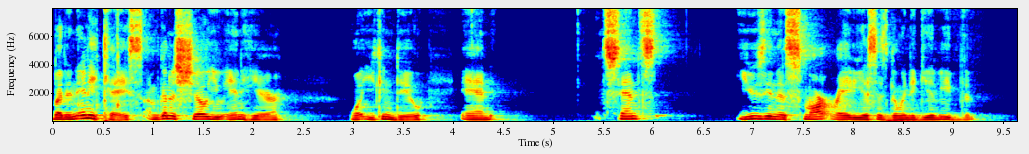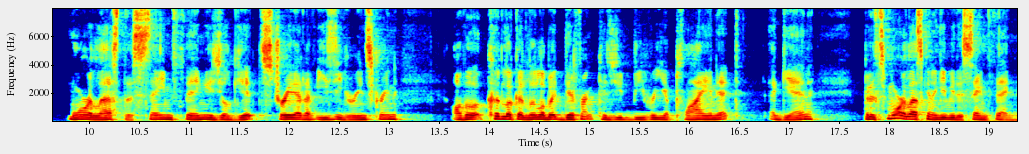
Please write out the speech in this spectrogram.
But in any case, I'm going to show you in here what you can do. And since using this smart radius is going to give you the, more or less the same thing as you'll get straight out of easy green screen, although it could look a little bit different because you'd be reapplying it again, but it's more or less going to give you the same thing.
